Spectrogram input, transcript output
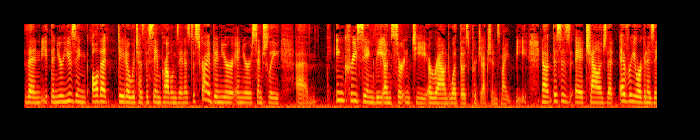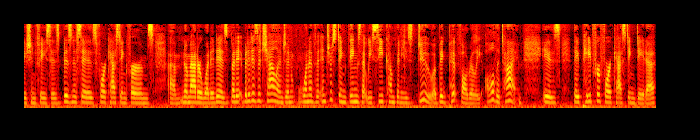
then then you're using all that data which has the same problems Anna's described, and you're and you're essentially um, increasing the uncertainty around what those projections might be. Now, this is a challenge that every organization faces, businesses, forecasting firms, um, no matter what it is. But it, but it is a challenge, and one of the interesting things that we see companies do, a big pitfall really, all the time, is they paid for forecasting data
